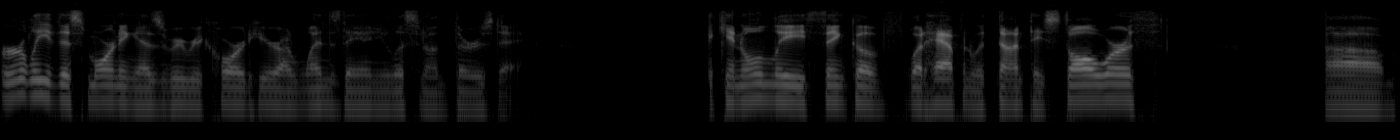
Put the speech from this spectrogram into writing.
early this morning as we record here on Wednesday and you listen on Thursday. I can only think of what happened with Donte Stallworth. Um,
